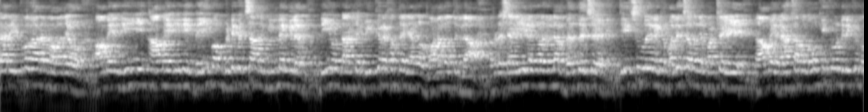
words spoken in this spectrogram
കാര്യം ഇപ്രകാരം പറഞ്ഞു. ആമേ നീ ആമേ ഇനി ദൈവം വിടുവിച്ചാലും ഇല്ലെങ്കിലും നീ ഉണ്ടാക്കിയ വിഗ്രഹത്തെ ഞങ്ങൾ വണങ്ങത്തില്ല. നമ്മുടെ ശരീരങ്ങളെല്ലാം ബന്ധിച്ച് തീച്ചുള്ളിലേക്ക് വലിച്ചെറിഞ്ഞ് പക്ഷേ ആമേ രാജാവ് നോക്കിക്കൊണ്ടിരിക്കുന്ന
